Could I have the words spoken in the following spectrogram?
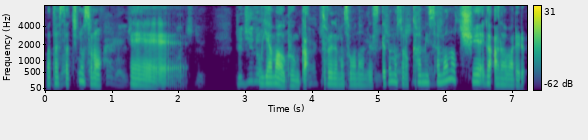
私たちのそのえ敬う文化、それでもそうなんですけども、その神様の知恵が現れる。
